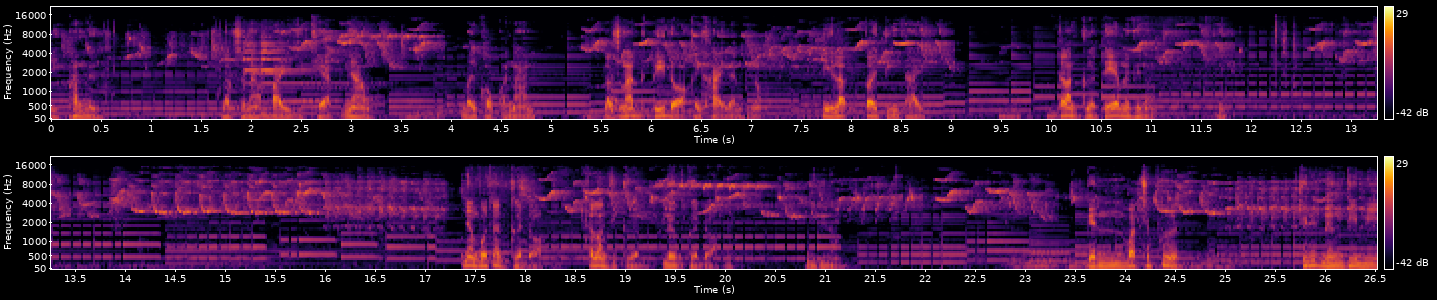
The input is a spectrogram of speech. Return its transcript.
อีกพันธุ์หนึ่ง ลักษณะใบแคบเงาวใบขอบขนาน ลักษณะตีดอกคล้ายๆกันพี่น้องนี่ละต้อยติ่งไทยกำลังเกิดเต็มเลยพี่น้องนี่ยังว่าท่านเกิดดอกกำลังจะเกิดเริ่มเกิดดอกนี่พี่น้อง เป็นวัชพืชชนิดหนึ่งที่มี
